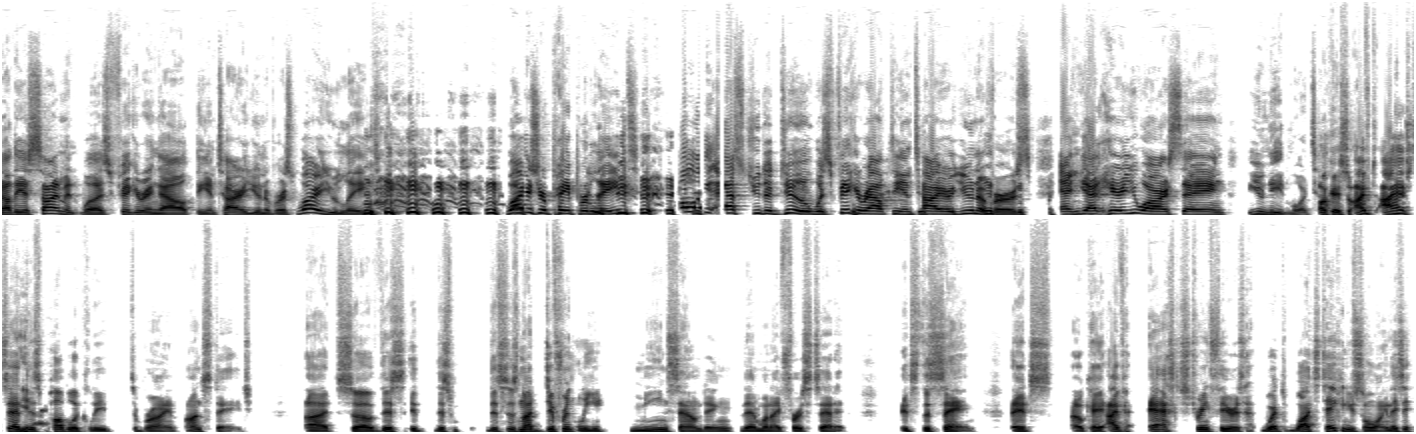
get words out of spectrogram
"Now the assignment was figuring out the entire universe. Why are you late? Why is your paper late? All I asked you to do was figure out the entire universe, and yet here you are saying you need more time." Okay, so I've I have said Yeah. this publicly to Brian on stage. Uh, so this it, this this is not differently mean sounding than when I first said it. It's the same. It's okay. I've asked string theorists what what's taking you so long, and they say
